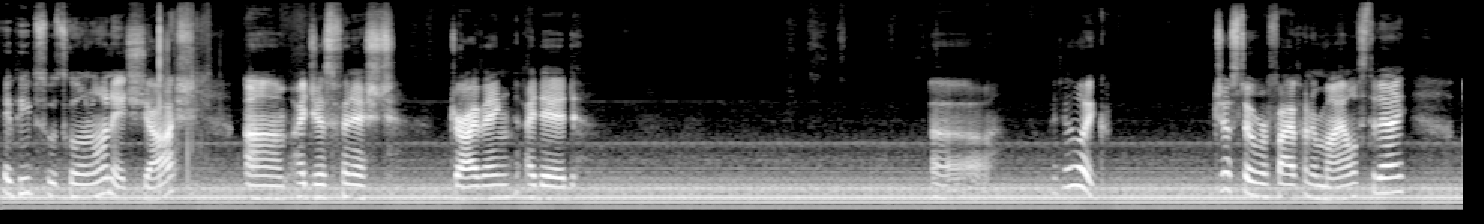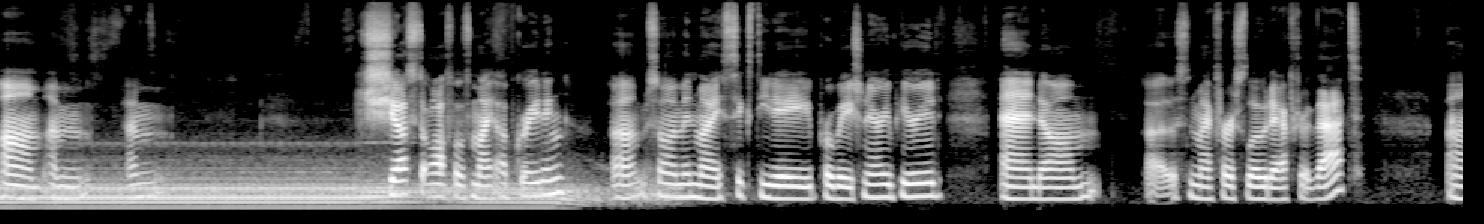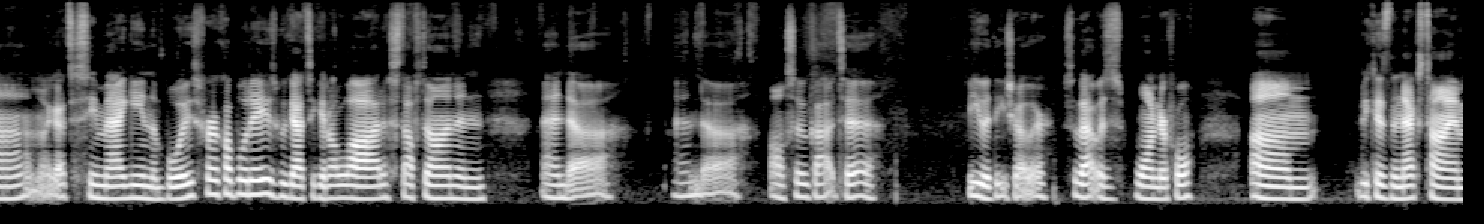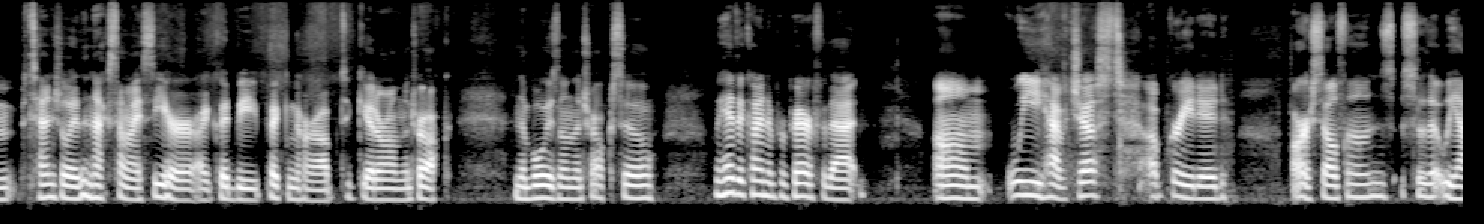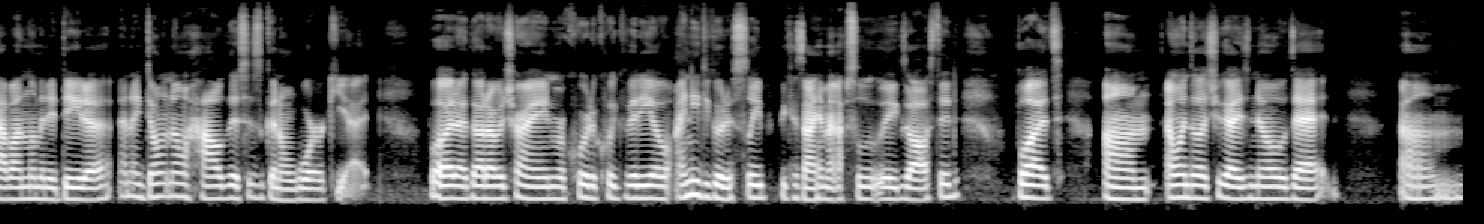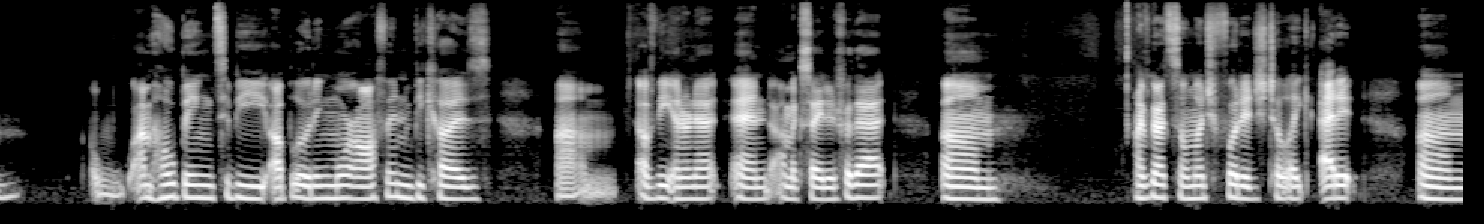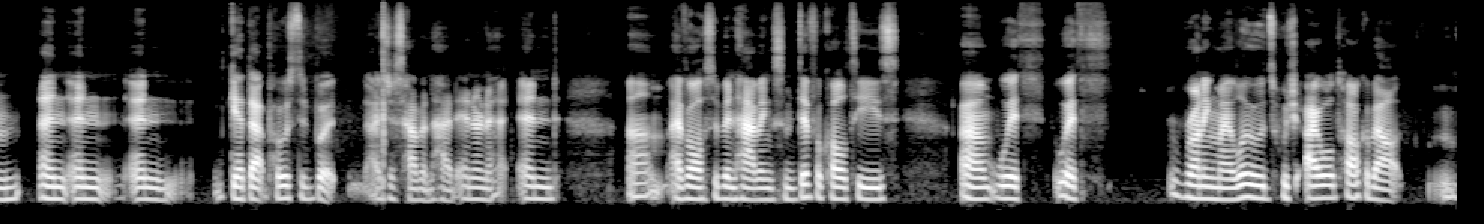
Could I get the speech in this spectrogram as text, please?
Hey peeps, what's going on? It's Josh. Um, I just finished driving. I did. Uh, I did like just over 500 miles today. Um, I'm I'm just off of my upgrading. Um, so I'm in my 60 day probationary period, and um, uh, this is my first load after that. Um, I got to see Maggie and the boys for a couple of days. We got to get a lot of stuff done and and uh, and uh, also got to be with each other. So that was wonderful. Um, because the next time, potentially the next time I see her, I could be picking her up to get her on the truck and the boys on the truck. So we had to kind of prepare for that. Um, we have just upgraded our cell phones so that we have unlimited data. And I don't know how this is going to work yet. But I thought I would try and record a quick video. I need to go to sleep because I am absolutely exhausted. But um, I wanted to let you guys know that um, I'm hoping to be uploading more often because um, of the internet. And I'm excited for that. Um, I've got so much footage to like edit um and and and get that posted but I just haven't had internet. And um I've also been having some difficulties um with with running my loads which I will talk about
